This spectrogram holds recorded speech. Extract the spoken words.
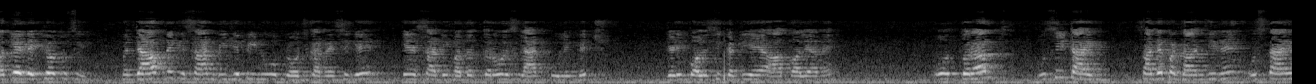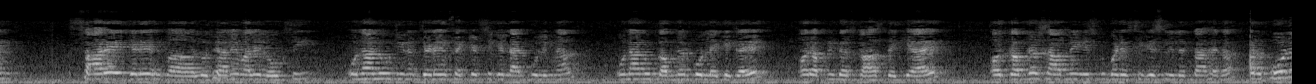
ਅੱਗੇ ਦੇਖਿਓ ਤੁਸੀਂ, ਪੰਜਾਬ ਦੇ ਕਿਸਾਨ ਬੀਜੇਪੀ ਨੂੰ ਅਪਰੋਚ ਕਰ ਰਹੇ ਸੀਗੇ ਕਿ ਸਾਡੀ ਮਦਦ ਕਰੋ ਇਸ ਲੈਂਡ ਪੂਲਿੰਗ ਵਿੱਚ, ਜਿਹੜੀ ਪਾਲਿਸੀ ਕੱਢੀ ਹੈ ਆਪ ਵਾਲਿਆਂ ਨੇ। ਉਹ ਤੁਰੰਤ ਉਸੇ ਟਾਈਮ ਸਾਡੇ ਪ੍ਰਧਾਨ ਜੀ ਨੇ, ਉਸ ਟਾਈਮ ਸਾਰੇ ਜਿਹੜੇ ਲੁਧਿਆਣੇ ਵਾਲੇ ਲੋਕ ਸੀ, ਉਹਨਾਂ ਨੂੰ ਜਿਹੜੇ ਅਫੈਕਟਡ ਸੀਗੇ ਲੈਂਡ ਪੂਲਿੰਗ ਨਾਲ, ਉਹਨਾਂ ਨੂੰ ਗਵਰਨਰ ਕੋਲ ਲੈ ਕੇ ਗਏ ਔਰ ਆਪਣੀ ਦਰਖਾਸਤ ਦੇ ਕੇ ਆਏ ਔਰ ਗਵਰਨਰ ਸਾਹਿਬ ਨੇ ਇਸ ਨੂੰ ਬੜੇ ਸੀਰੀਅਸਲੀ ਲਿੱਤਾ ਹੈਗਾ। ਔਰ ਹੁਣ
